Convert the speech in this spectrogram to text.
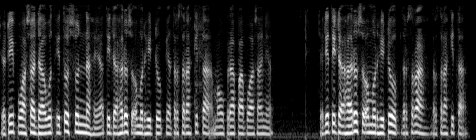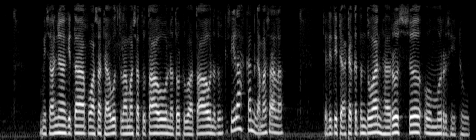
Jadi puasa Dawud itu sunnah ya, tidak harus seumur hidup ya terserah kita mau berapa puasanya. Jadi tidak harus seumur hidup, terserah, terserah kita. Misalnya kita puasa Daud selama satu tahun atau dua tahun atau silahkan nggak masalah. Jadi tidak ada ketentuan harus seumur hidup.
